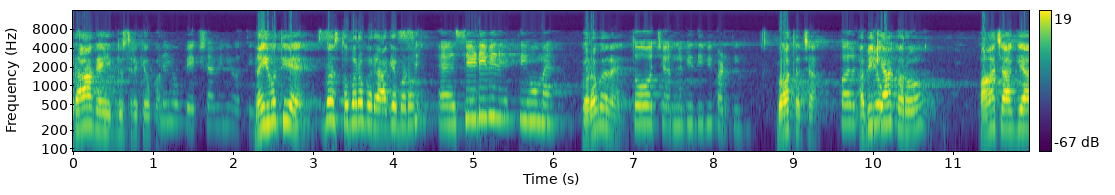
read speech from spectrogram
राग है एक दूसरे के ऊपर। नहीं उपेक्षा भी नहीं होती। नहीं होती है। बस तो बरोबर है आगे बढ़ो। सीढ़ी भी देखती हूँ मैं। बरोबर है। तो चरण विधि भी पढ़ती हूँ। बहुत अच्छा। पर अभी क्या करो? पाँच आज्ञा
